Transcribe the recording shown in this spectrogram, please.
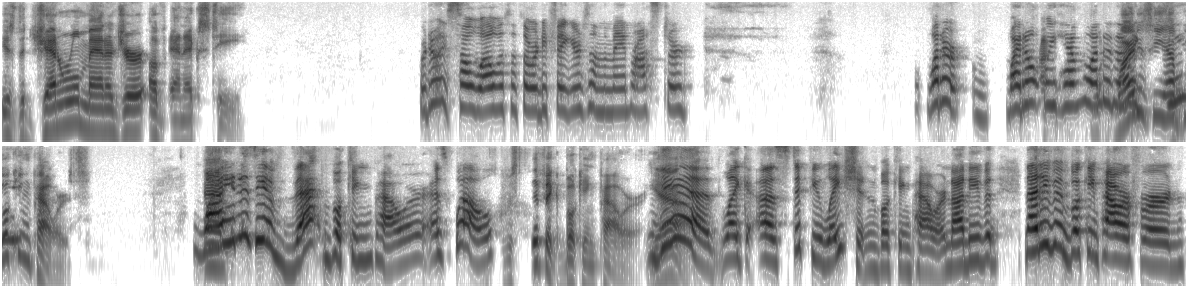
is the general manager of NXT. we're doing so well with authority figures on the main roster. What are? Why don't we have one? at Why does he have booking powers? Why does he have that booking power as well? Specific booking power. Yeah. Yeah. like a stipulation booking power, not even not even booking power for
